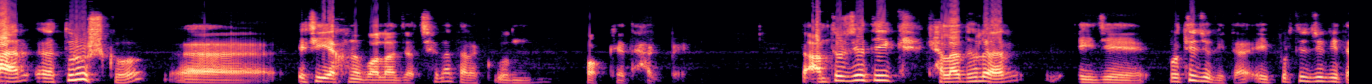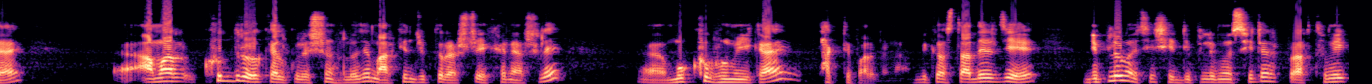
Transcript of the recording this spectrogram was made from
আর তুরস্ক এটি এখনও বলা যাচ্ছে না তারা কোন পক্ষে থাকবে। তা আন্তর্জাতিক খেলাধুলার এই যে প্রতিযোগিতা, এই প্রতিযোগিতায় আমার ক্ষুদ্র ক্যালকুলেশন হলো যে মার্কিন যুক্তরাষ্ট্র এখানে আসলে মুখ্য ভূমিকায় থাকতে পারবে না। বিকজ তাদের যে ডিপ্লোমেসি সেই ডিপ্লোমেসিটার প্রাথমিক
